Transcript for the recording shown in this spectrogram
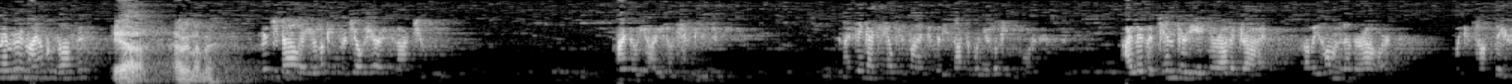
Remember in my uncle's office? Yeah, I remember. I live at 1038 Norada Drive. I'll be home in another hour. We can talk there.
